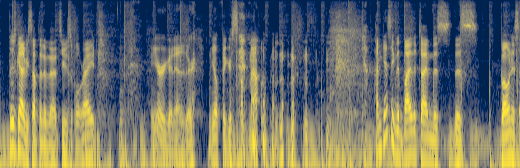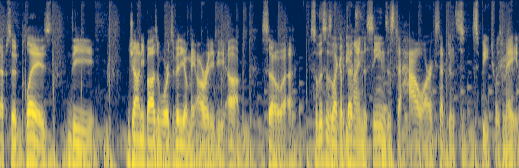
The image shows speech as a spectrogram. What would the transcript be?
there's got to be something in there that's usable, right? You're a good editor. You'll figure something out. I'm guessing that by the time this this bonus episode plays, the Johnny Boz Awards video may already be up. So uh, so this is like a behind the scenes as to how our acceptance speech was made.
